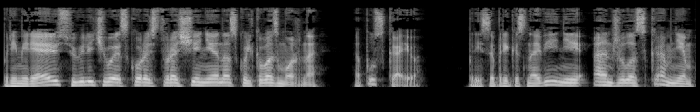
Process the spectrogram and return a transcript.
Примеряюсь, увеличивая скорость вращения насколько возможно. Опускаю. При соприкосновении Анджела с камнем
